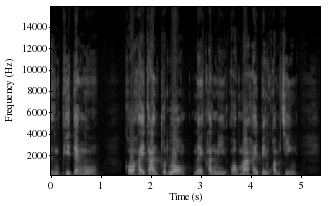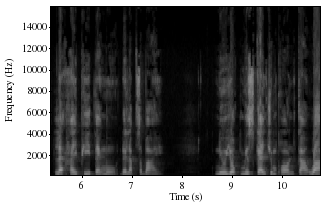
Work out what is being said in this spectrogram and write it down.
ถึงพี่แตงโม ขอให้การทดลองในครั้งนี้ออกมาให้เป็นความจริง และให้พี่แตงโมได้หลับสบาย นิวยอร์กมิสแกนชุมพรกล่าวว่า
